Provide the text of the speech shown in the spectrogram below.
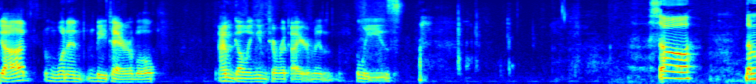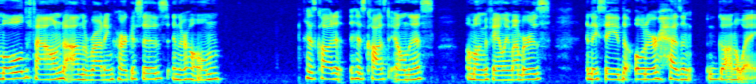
God wouldn't be terrible. I'm going into retirement, please. So, the mold found on the rotting carcasses in their home has caused has caused illness among the family members, and they say the odor hasn't gone away.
